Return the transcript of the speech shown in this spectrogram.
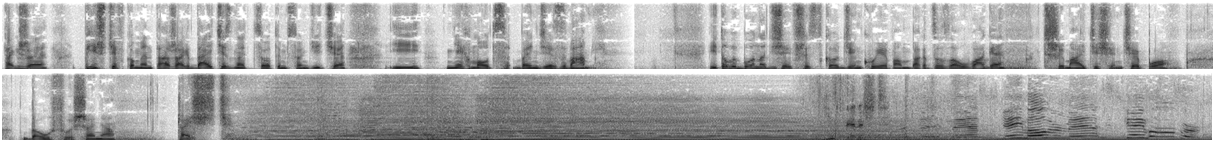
Także piszcie w komentarzach, dajcie znać, co o tym sądzicie i niech moc będzie z Wami. I to by było na dzisiaj wszystko. Dziękuję Wam bardzo za uwagę. Trzymajcie się ciepło. Do usłyszenia. Cześć. You finished? That's it, man. Game over, man. It's game over.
